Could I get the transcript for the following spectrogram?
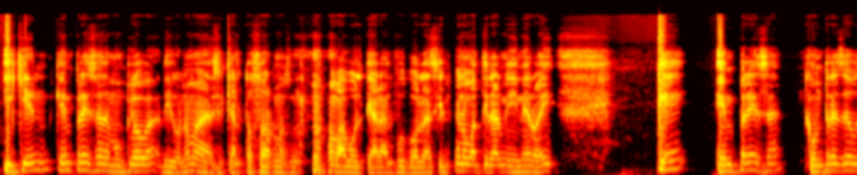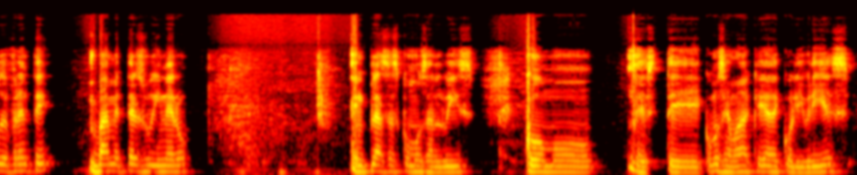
¿Y quién, qué empresa de Monclova? Digo, no me va a decir que Altos Hornos no va a voltear al fútbol así, no va a tirar mi dinero ahí. ¿Qué empresa con tres dedos de frente va a meter su dinero en plazas como San Luis, como este, ¿cómo se llamaba aquella de Colibríes?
